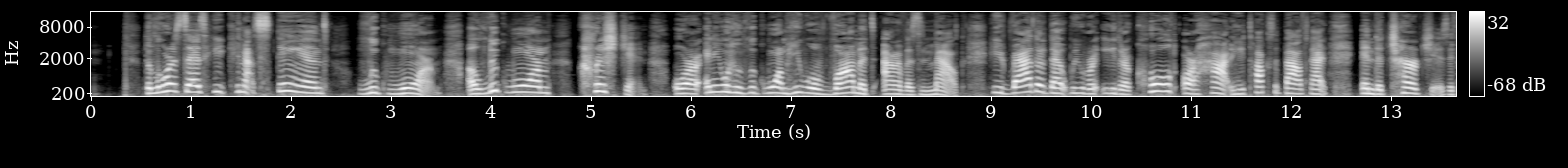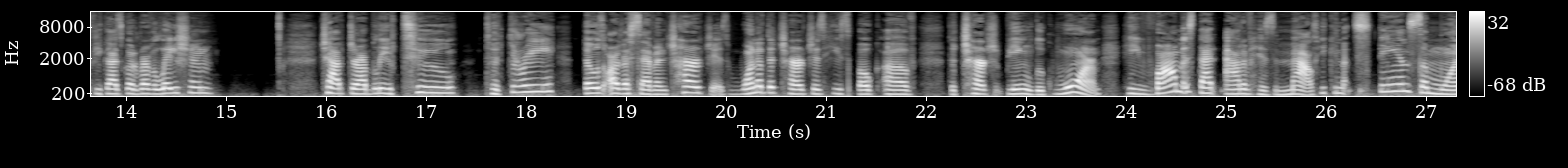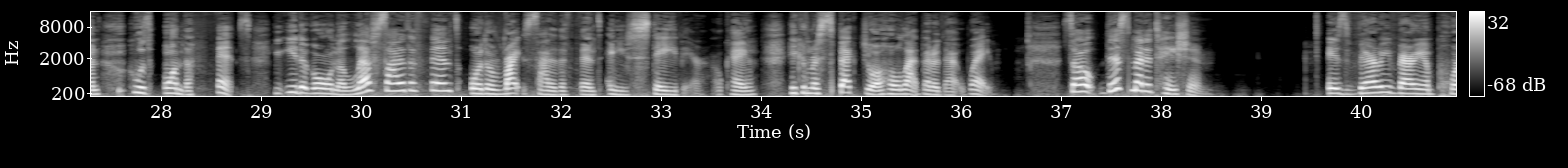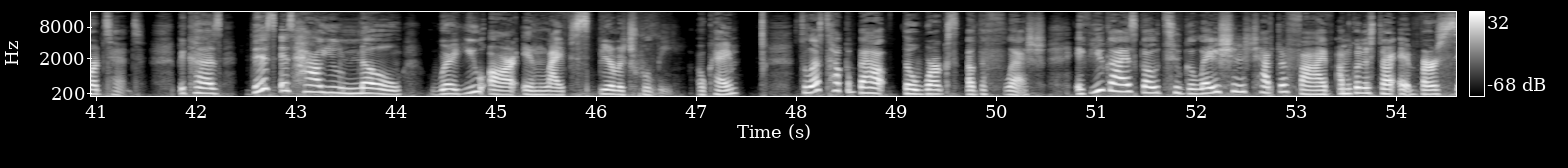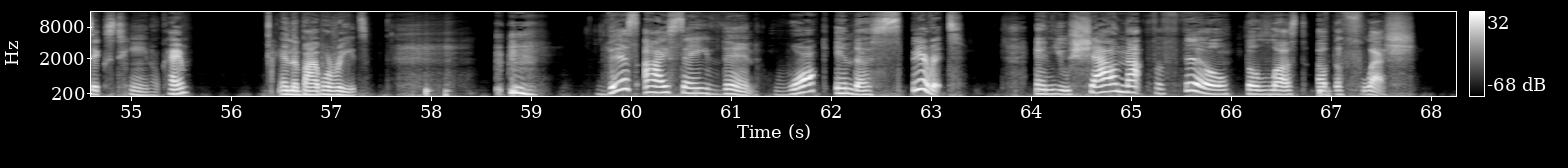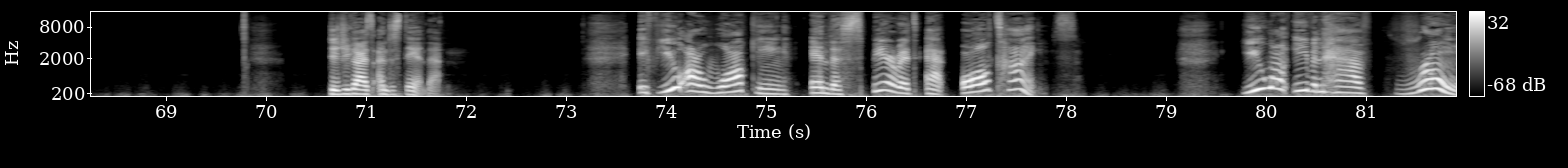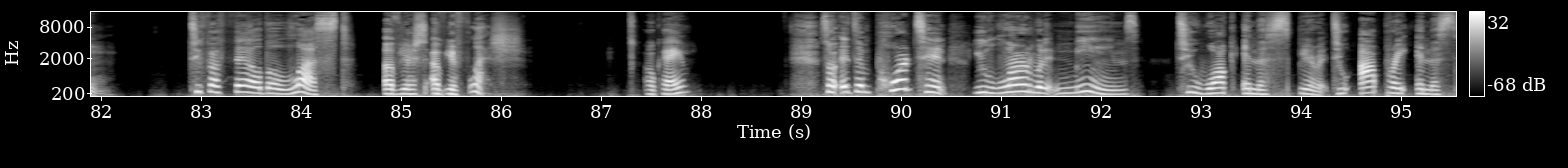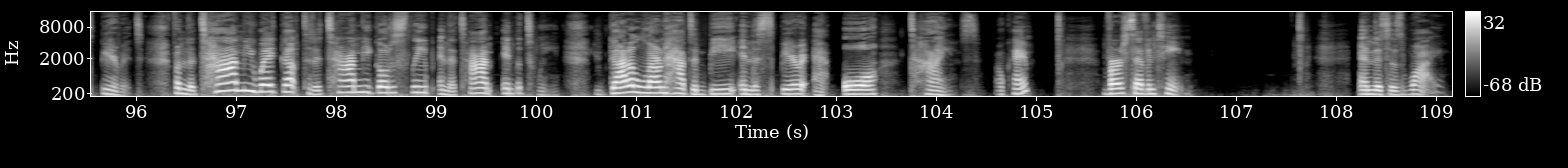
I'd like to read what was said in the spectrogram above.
The Lord says he cannot stand lukewarm. A lukewarm Christian or anyone who's lukewarm, he will vomit out of his mouth. He'd rather that we were either cold or hot. And he talks about that in the churches. If you guys go to Revelation chapter, I believe two to three, those are the seven churches. One of the churches he spoke of the church being lukewarm. He vomits that out of his mouth. He cannot stand someone who is on the fence. You either go on the left side of the fence or the right side of the fence and you stay there. Okay. He can respect you a whole lot better that way. So this meditation is very, very important because this is how you know where you are in life spiritually. Okay. So let's talk about the works of the flesh. If you guys go to Galatians chapter 5, I'm going to start at verse 16, okay? And the Bible reads This I say then, walk in the Spirit, and you shall not fulfill the lust of the flesh. Did you guys understand that? If you are walking in the Spirit at all times, you won't even have room to fulfill the lust of your of your flesh. Okay? So it's important you learn what it means to walk in the spirit, to operate in the spirit. From the time you wake up to the time you go to sleep and the time in between. You got to learn how to be in the spirit at all times. Okay? Verse 17. And this is why.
